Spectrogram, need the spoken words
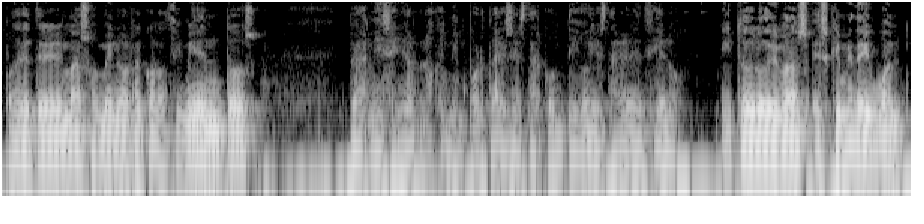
podré tener más o menos reconocimientos, pero a mí, Señor, lo que me importa es estar contigo y estar en el cielo. Y todo lo demás es que me da igual.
